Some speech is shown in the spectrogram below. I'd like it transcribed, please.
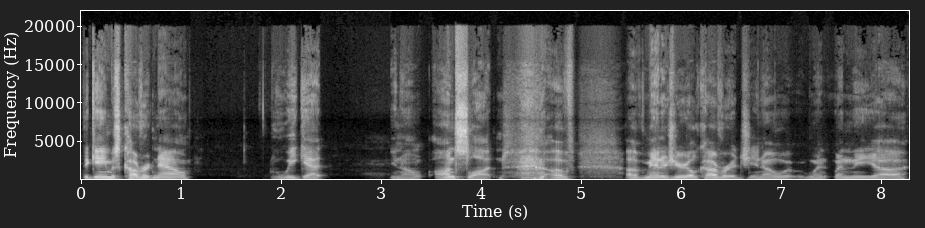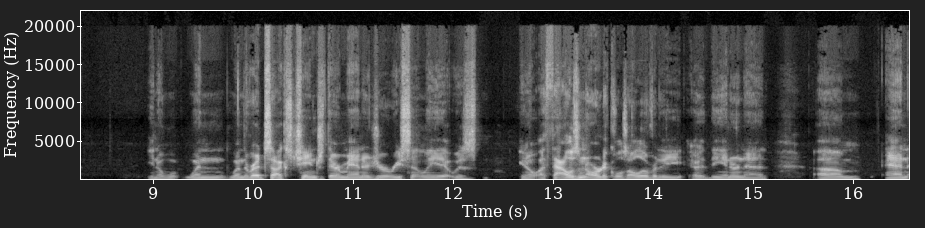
the game is covered now, we get you know onslaught of of managerial coverage. You know, when when the uh, you know when when the Red Sox changed their manager recently, it was you know a thousand articles all over the uh, the internet, um, and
